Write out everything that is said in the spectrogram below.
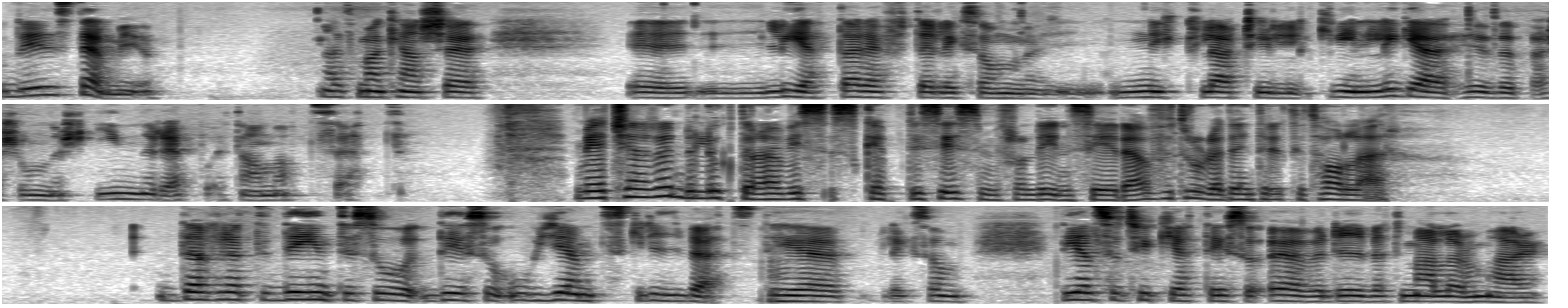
Och det stämmer ju. Att man kanske letar efter liksom nycklar till kvinnliga huvudpersoners inre på ett annat sätt. Men jag känner ändå lukten av en viss skepticism från din sida. Varför tror du att det inte riktigt håller? Därför att det är inte så, det är så ojämnt skrivet. Det är liksom, dels så tycker jag att det är så överdrivet med alla de här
